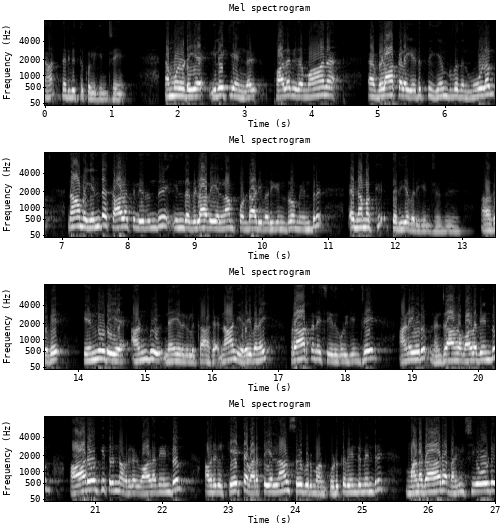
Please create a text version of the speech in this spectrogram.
நான் தெரிவித்துக் கொள்கின்றேன். நம்மளுடைய இலக்கியங்கள் பலவிதமான விழாக்களை எடுத்து இயம்புவதன் மூலம் நாம் எந்த காலத்திலிருந்து இந்த விழாவை எல்லாம் கொண்டாடி வருகின்றோம் என்று நமக்கு தெரிய வருகின்றது. ஆகவே என்னுடைய அன்பு நேயர்களுக்காக நான் இறைவனை பிரார்த்தனை செய்து கொள்கின்றேன். அனைவரும் நன்றாக வாழ வேண்டும். ஆரோக்கியத்துடன் அவர்கள் வாழ வேண்டும். அவர்கள் கேட்ட வரத்தையெல்லாம் சிவபெருமான் கொடுக்க வேண்டும் என்று மனதார மகிழ்ச்சியோடு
